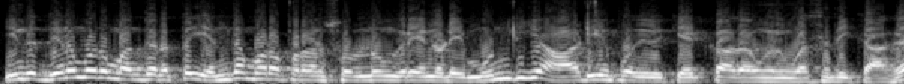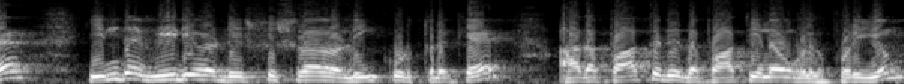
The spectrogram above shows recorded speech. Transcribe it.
இந்த தினமொரு மந்திரத்தை எந்த முறைப்படம் சொல்லணுங்கிற என்னுடைய முந்தைய ஆடியோ பதிவு கேட்காதவங்க வசதிக்காக இந்த வீடியோ டிஸ்கிரிப்ஷனில் லிங்க் கொடுத்துருக்கேன். அதை பார்த்துட்டு இதை பார்த்தீங்கன்னா உங்களுக்கு புரியும்.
